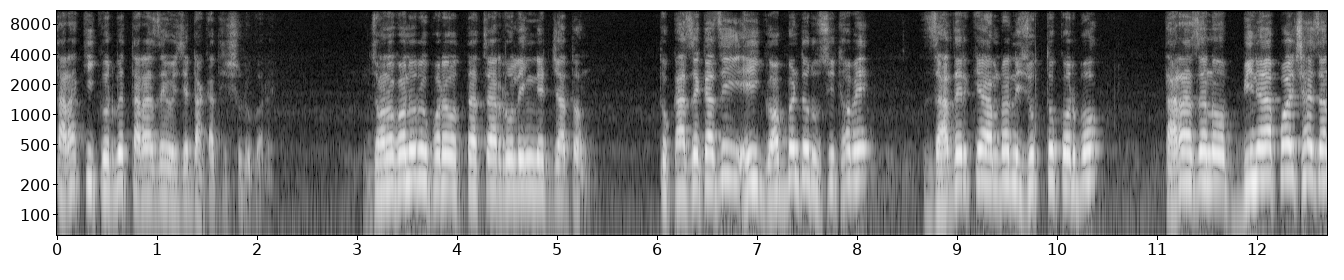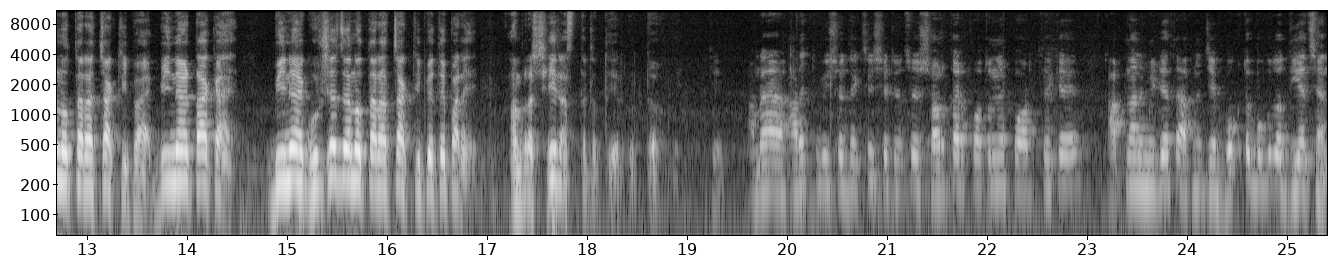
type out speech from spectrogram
তারা কি করবে? তারা যে ওই যে ডাকাতি শুরু করে। জনগণের উপরে অত্যাচার রোলিং নির্যাতন। তো কাজে কাজেই এই গভর্নমেন্টের উচিত হবে যাদেরকে আমরা নিযুক্ত করব তারা যেন বিনা পয়সায় যেন তারা চাকরি পায় বিনা টাকায় বিনা ঘুষে যেন তারা চাকরি পেতে পারে। আমরা সেই রাস্তাটা তৈরি করতে হবে। আমরা আরেকটি বিষয় দেখছি সেটি হচ্ছে সরকার পতনের পর থেকে আপনার মিডিয়াতে আপনি যে বক্তব্যগুলো দিয়েছেন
